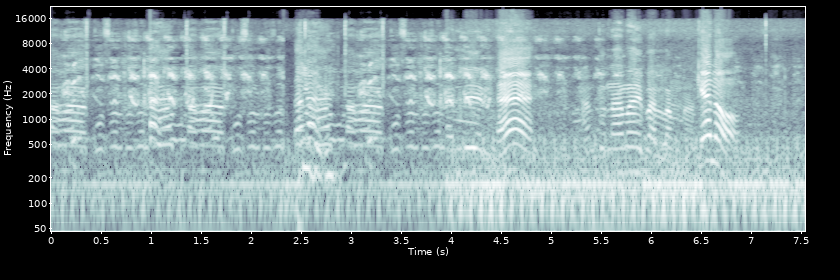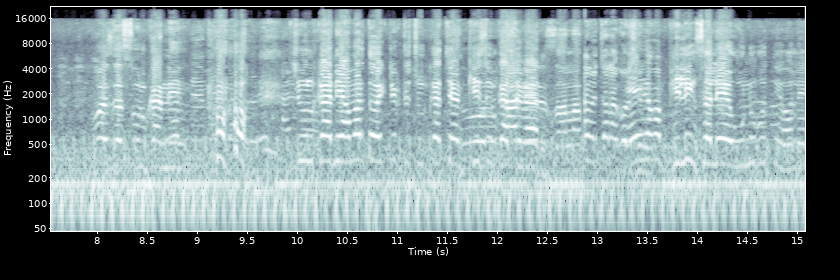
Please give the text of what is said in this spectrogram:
নামা গোসল টোসল নামা গোসল টোসল নামা গোসল টোসল হ্যাঁ। আমি তো নামাই পারলাম না। কেন? ওই যে চুলকানি। চুলকানি আমার তো একটু একটু চুলকাচ্ছে কি চুলকাচ্ছে এইরকম ফিলিংস হলে অনুভূতি হলে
